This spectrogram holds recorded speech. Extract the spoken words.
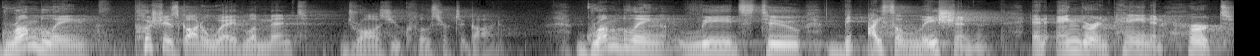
Grumbling pushes God away, lament draws you closer to God. Grumbling leads to isolation and anger and pain and hurt.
